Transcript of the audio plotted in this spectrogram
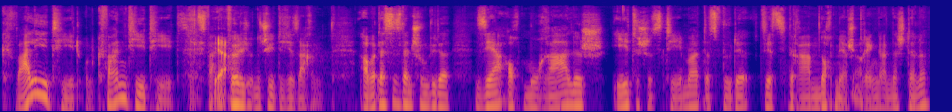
Qualität und Quantität sind zwei Ja. völlig unterschiedliche Sachen. Aber das ist dann schon wieder sehr auch moralisch-ethisches Thema. Das würde jetzt den Rahmen noch mehr sprengen an der Stelle.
